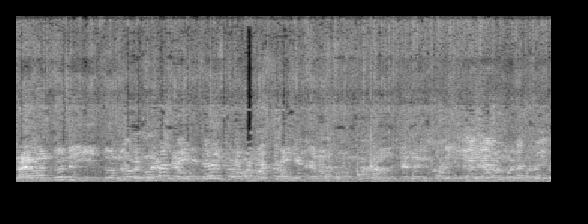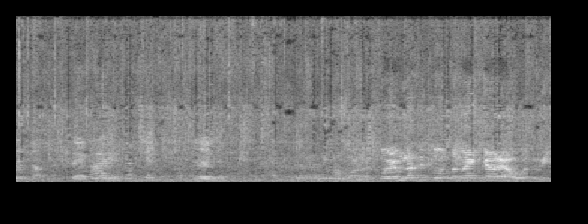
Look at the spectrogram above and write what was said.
કાંઈ વાંધો નહીં એ તો નગરના કરવાનો પ્રમુખે નો કરવાનો. પ્રમુખે થોડી જ હોય તો એમ નથી તો તમે ક્યારે આવો છો? ને.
